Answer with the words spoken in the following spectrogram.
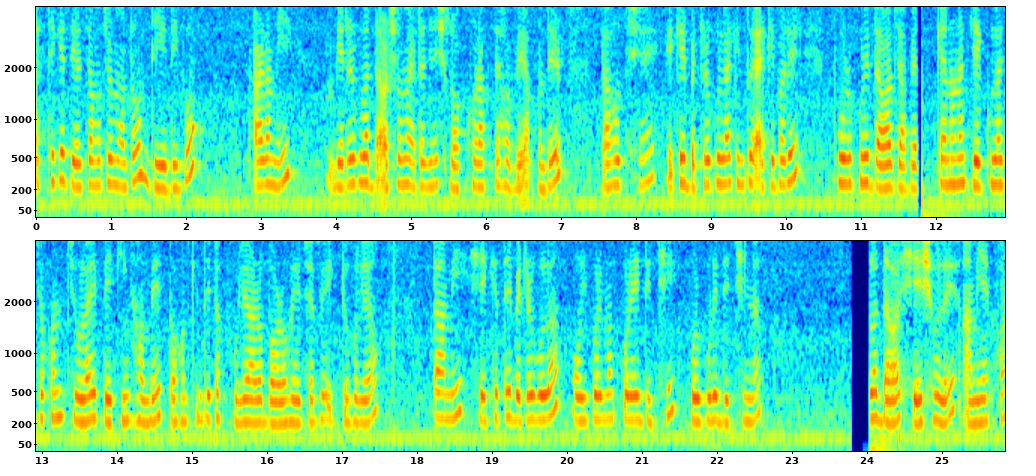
এক থেকে দেড় চামচের মতো দিয়ে দিব। আর আমি ব্যাটারগুলো দেওয়ার সময় একটা জিনিস লক্ষ্য রাখতে হবে আপনাদের, তা হচ্ছে কেকের ব্যাটারগুলো কিন্তু একেবারে পুরোপুরি দেওয়া যাবে না। কেননা কেকগুলো যখন চুলায় বেকিং হবে, তখন কিন্তু এটা ফুলে আরও বড় হয়ে যাবে একটু হলেও। তা আমি সেই ক্ষেত্রে ব্যাটারগুলো ওই পরিমাপ করেই দিচ্ছি, পুরোপুরি দিচ্ছি না। দেওয়া শেষ হলে আমি এখন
